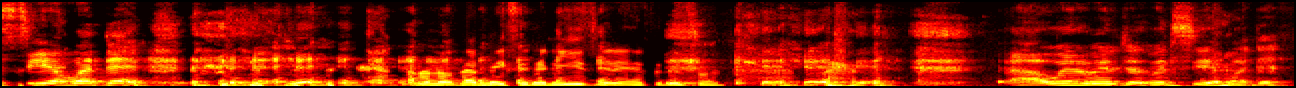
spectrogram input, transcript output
see about that. I don't know if that makes it any easier to answer this one. Uh, we'll, we'll, just, we'll see about that.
